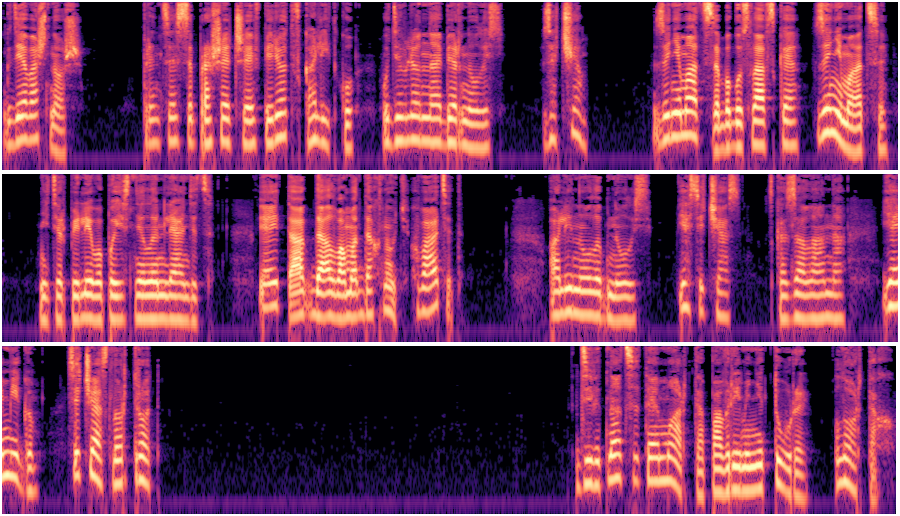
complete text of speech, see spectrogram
«Где ваш нож?» Принцесса, прошедшая вперед в калитку, удивленно обернулась. «Зачем?» «Заниматься, Богуславская, заниматься», — нетерпеливо пояснил инляндец. «Я и так дал вам отдохнуть. Хватит». Алина улыбнулась. «Я сейчас», — сказала она. «Я мигом. Сейчас, лорд Трот». 19 марта по времени Туры, Лортах.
